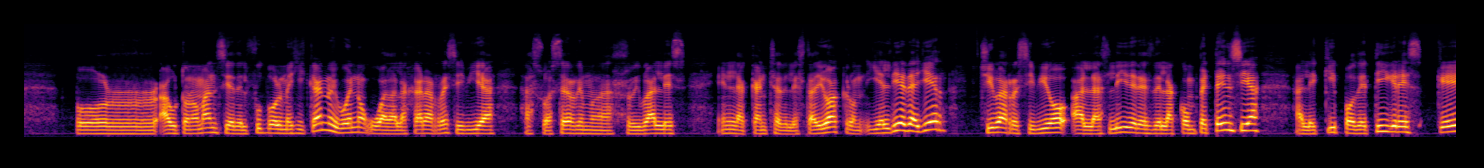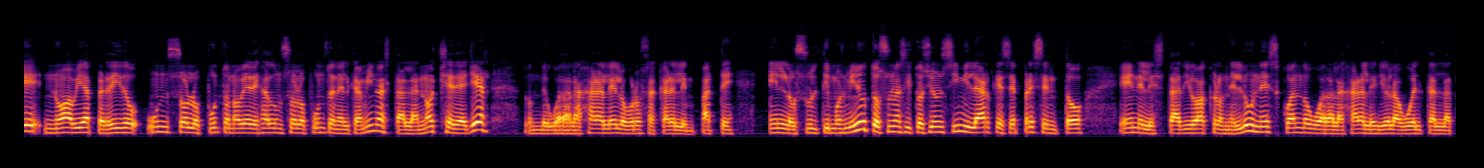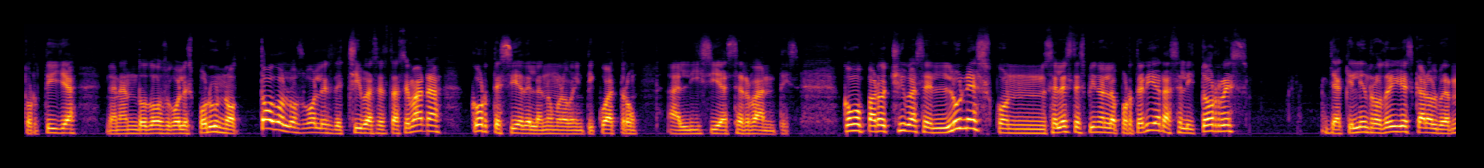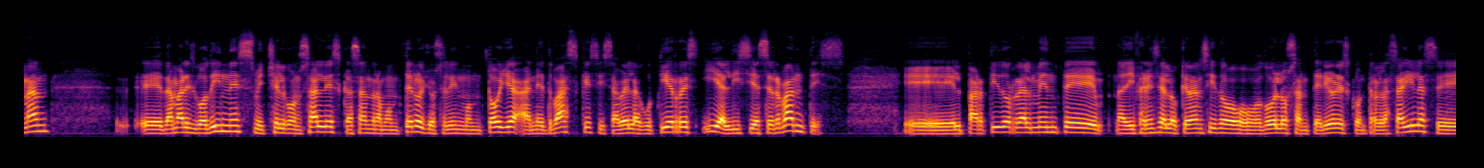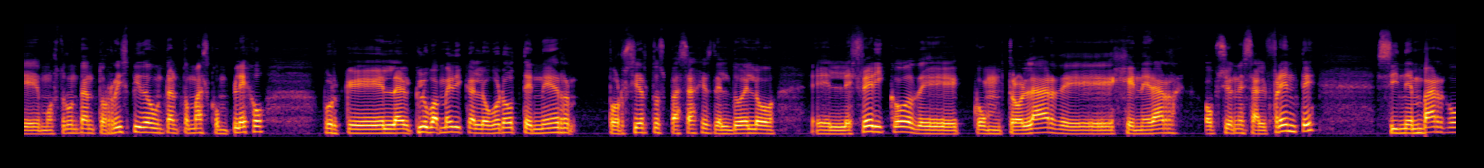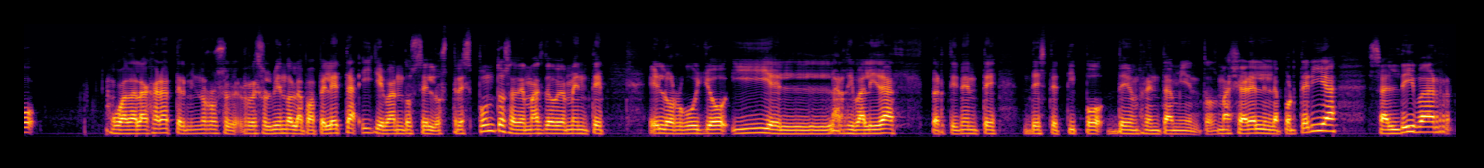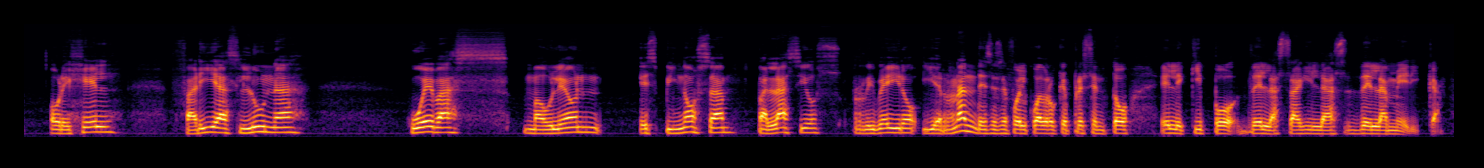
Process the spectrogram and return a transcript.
por autonomancia del fútbol mexicano y bueno, Guadalajara recibía a sus acérrimas rivales en la cancha del Estadio Akron y el día de ayer Chivas recibió a las líderes de la competencia, al equipo de Tigres que no había perdido un solo punto, no había dejado un solo punto en el camino hasta la noche de ayer, donde Guadalajara le logró sacar el empate en los últimos minutos. Una situación similar que se presentó en el estadio Akron el lunes cuando Guadalajara le dio la vuelta a la tortilla ganando dos goles por uno. Todos los goles de Chivas esta semana, cortesía de la número 24, Alicia Cervantes. Como paró Chivas el lunes con Celeste Espino en la portería, Araceli Torres, Jacqueline Rodríguez, Carol Bernán, eh, Damaris Godínez, Michelle González, Casandra Montero, Jocelyn Montoya, Anet Vázquez, Isabela Gutiérrez y Alicia Cervantes. Eh, el partido realmente, a diferencia de lo que han sido duelos anteriores contra las Águilas, se mostró un tanto ríspido, un tanto más complejo, porque el, Club América logró tener por ciertos pasajes del duelo el esférico, de controlar, de generar opciones al frente. Sin embargo, Guadalajara terminó resolviendo la papeleta y llevándose los tres puntos, además de obviamente el orgullo y la rivalidad pertinente de este tipo de enfrentamientos. Macharel en la portería, Saldívar, Oregel, Farías, Luna, Cuevas, Mauleón, Espinosa, Palacios, Ribeiro y Hernández. Ese fue el cuadro que presentó el equipo de las Águilas del América.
